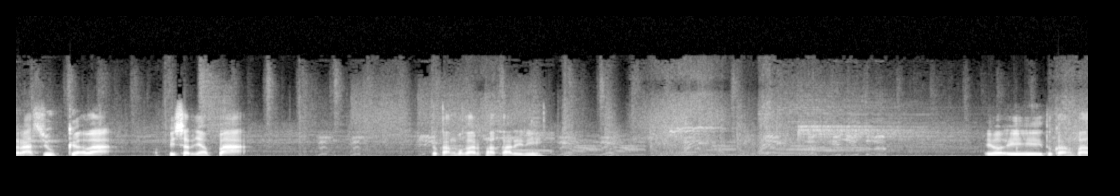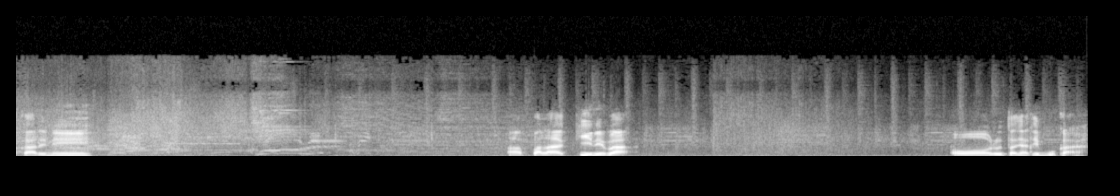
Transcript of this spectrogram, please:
Keras juga, Pak. Officernya, Pak. Tukang bakar-bakar ini. Yo, tukang bakar ini. Apalagi nih, Pak? Oh, rutenya dibuka.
